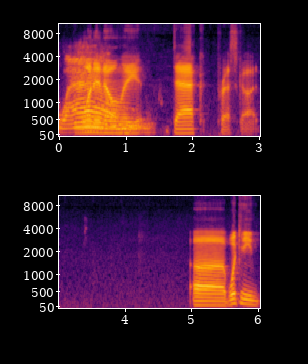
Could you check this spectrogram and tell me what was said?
Wow. one and only Dak Prescott. Uh, what can you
